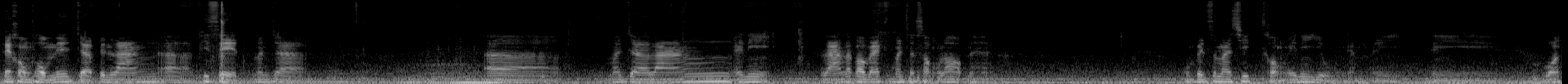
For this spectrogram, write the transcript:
แต่ของผมเนี่ยจะเป็นล้างพิเศษมันจะมันจะล้างไอ้นี่ล้างแล้วก็แว็กมันจะสองรอบนะฮะ ผมเป็นสมาชิกของไอ้นี่อยู่เหมือนกันในในวอต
